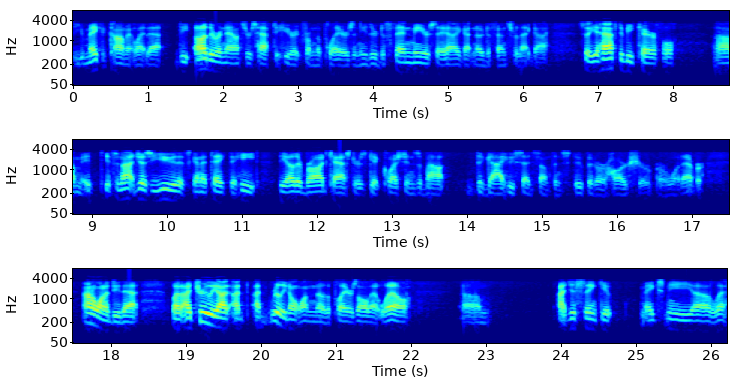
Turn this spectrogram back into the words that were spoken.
you make a comment like that, the other announcers have to hear it from the players and either defend me or say I got no defense for that guy. So you have to be careful. Um, it, it's not just you that's going to take the heat. The other broadcasters get questions about the guy who said something stupid or harsh or, or whatever. I don't want to do that, but I truly, I, I, I really don't want to know the players all that well. Um, I just think it makes me uh, less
